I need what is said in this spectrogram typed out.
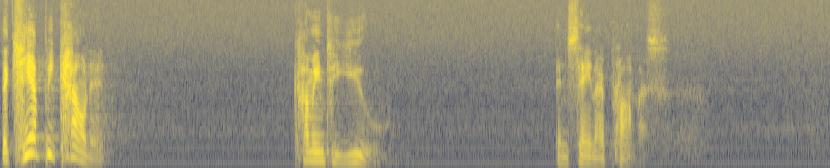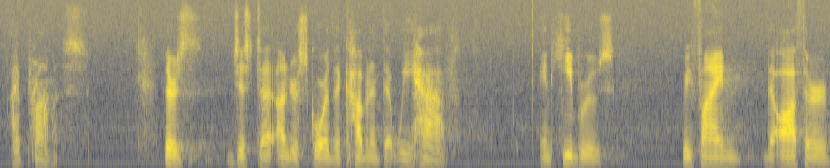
that can't be counted coming to you and saying, I promise. I promise. There's just to underscore the covenant that we have. In Hebrews, we find the author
